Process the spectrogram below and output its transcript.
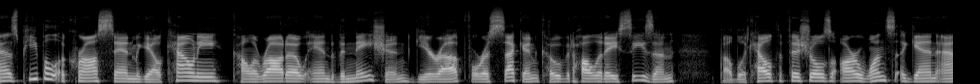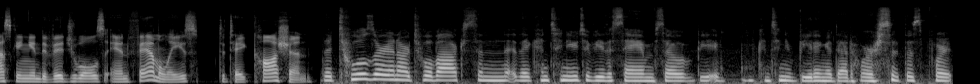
As people across San Miguel County, Colorado, and the nation gear up for a second COVID holiday season, public health officials are once again asking individuals and families to take caution. The tools are in our toolbox and they continue to be the same, so be, continue beating a dead horse at this point,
